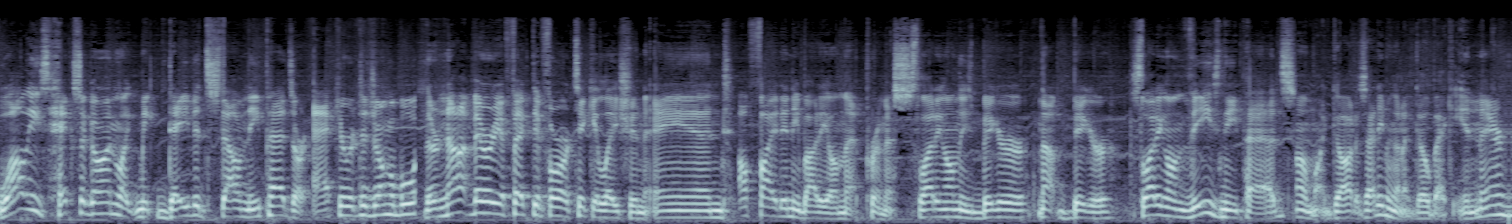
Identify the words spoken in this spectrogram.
while these hexagon, like McDavid style knee pads are accurate to Jungle Boy, they're not very effective for articulation, and I'll fight anybody on that premise. Sliding on these bigger, not bigger, sliding on these knee pads. Oh my god, is that even to go back in there?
